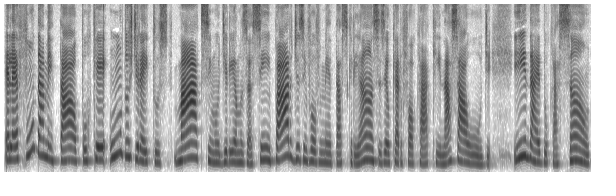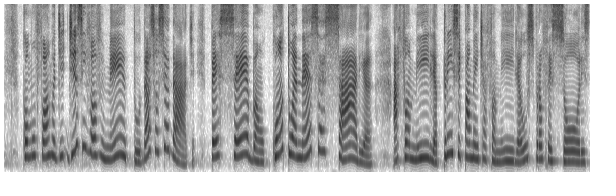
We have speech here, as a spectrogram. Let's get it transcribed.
ela é fundamental porque um dos direitos máximo, diríamos assim, para o desenvolvimento das crianças, eu quero focar aqui na saúde e na educação como forma de desenvolvimento da sociedade. Percebam quanto é necessária a família, principalmente a família, os professores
